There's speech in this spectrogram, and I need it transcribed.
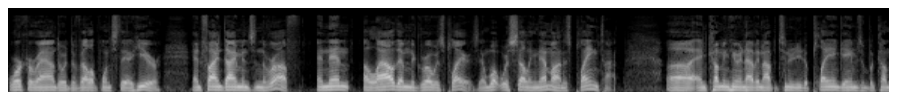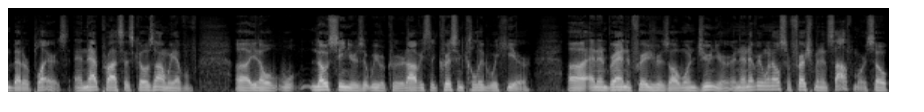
work around or develop once they're here and find diamonds in the rough and then allow them to grow as players. And what we're selling them on is playing time. Uh, and coming here and having an opportunity to play in games and become better players. And that process goes on. We have, uh, you know, w- no seniors that we recruited. Obviously, Chris and Khalid were here. Uh, and then Branden Frazier is our one junior, and then everyone else are freshmen and sophomores. So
